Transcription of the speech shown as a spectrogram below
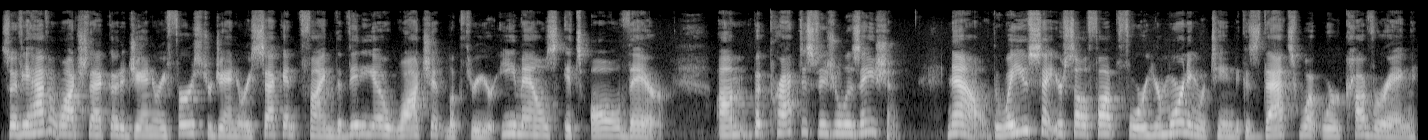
So if you haven't watched that, go to January 1st or January 2nd, find the video, watch it, look through your emails. It's all there. Um, but practice visualization. Now, the way you set yourself up for your morning routine, because that's what we're covering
